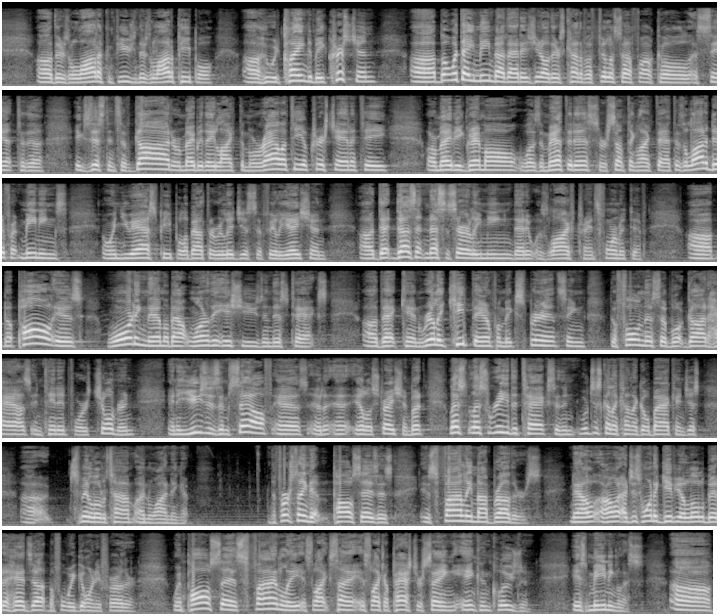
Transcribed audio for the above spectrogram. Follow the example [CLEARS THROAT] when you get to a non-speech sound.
uh, there's a lot of confusion. There's a lot of people uh, who would claim to be Christian, uh, but what they mean by that is, you know, there's kind of a philosophical assent to the existence of God, or maybe they like the morality of Christianity, or maybe grandma was a Methodist or something like that. There's a lot of different meanings when you ask people about their religious affiliation. Uh, that doesn't necessarily mean that it was life transformative. Uh, but Paul is warning them about one of the issues in this text uh, that can really keep them from experiencing the fullness of what God has intended for his children. And he uses himself as an, illustration. But let's, let's read the text, and then we're just going to kind of go back and just uh, spend a little time unwinding it. The first thing that Paul says is, is finally, my brothers. Now, I just want to give you a little bit of heads up before we go any further. When Paul says finally, it's like saying it's like a pastor saying in conclusion. It's meaningless. Uh,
